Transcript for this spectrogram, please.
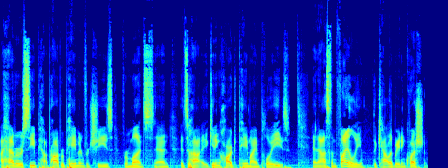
I haven't received proper payment for cheese for months, and it's getting hard to pay my employees. And ask them finally the calibrating question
